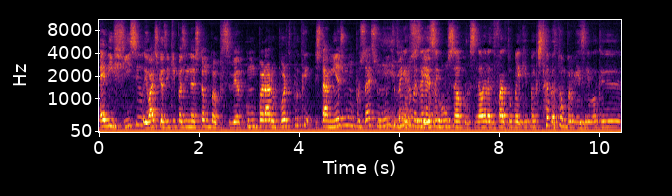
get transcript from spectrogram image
é, difícil, eu acho que as equipas ainda estão para perceber como parar o Porto porque está mesmo um processo muito e bem tinha que fazer essa evolução porque senão era de facto uma equipa que estava tão previsível que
